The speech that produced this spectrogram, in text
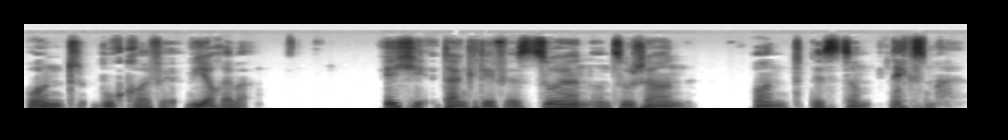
und Buchkäufe, wie auch immer. Ich danke dir fürs Zuhören und Zuschauen und bis zum nächsten Mal.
